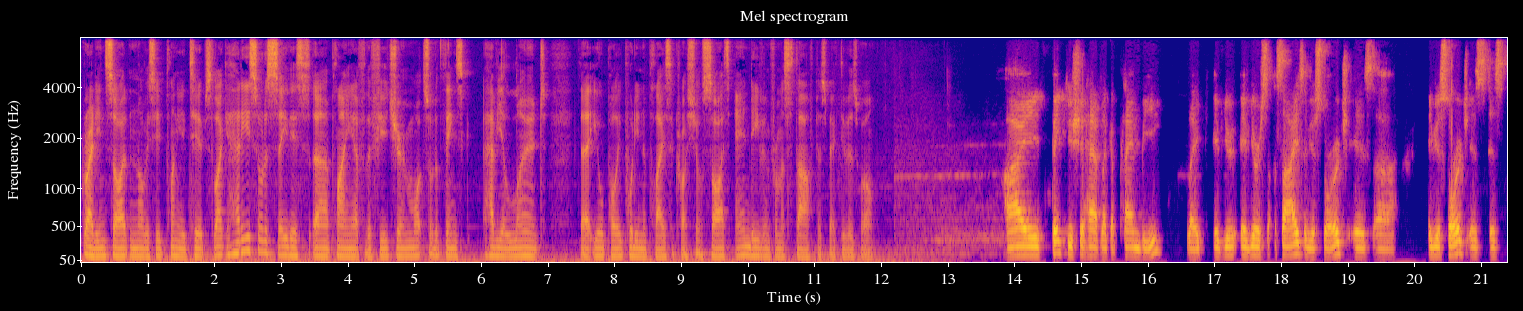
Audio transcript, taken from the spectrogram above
great insight and obviously plenty of tips. Like, how do you sort of see this uh, playing out for the future, and what sort of things have you learnt that you'll probably put into place across your sites, and even from a staff perspective as well? I think you should have like a plan B. Like if you if your size of your storage is uh, if your storage is is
